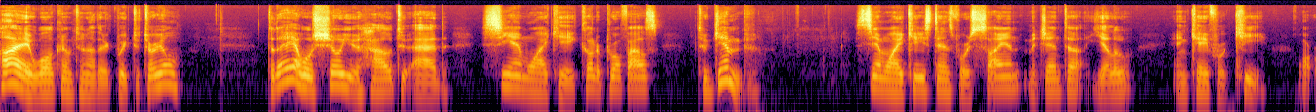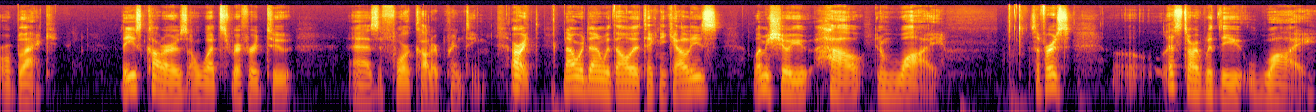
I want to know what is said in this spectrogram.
Hi, welcome to another quick tutorial. Today I will show you how to add CMYK color profiles to GIMP. CMYK stands for cyan, magenta, yellow, and K for key or, or black. These colors are what's referred to as four color printing. Alright, now we're done with all the technicalities. Let me show you how and why. So first, let's start with the why.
